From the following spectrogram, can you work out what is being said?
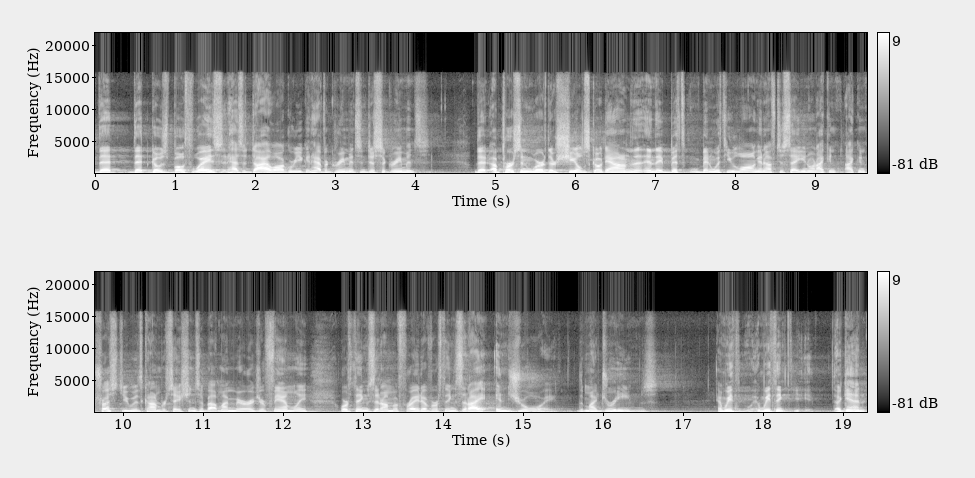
that, that goes both ways. It has a dialogue where you can have agreements and disagreements. That a person where their shields go down and they've been with you long enough to say, you know what, I can, I can trust you with conversations about my marriage or family or things that I'm afraid of or things that I enjoy, my dreams. And we, we think again,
